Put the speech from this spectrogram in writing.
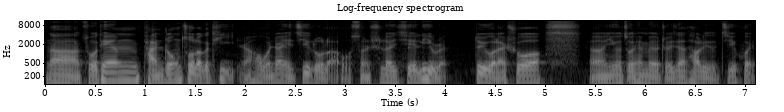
那昨天盘中做了个 T，然后文章也记录了，我损失了一些利润。对于我来说，嗯，因为昨天没有折价套利的机会。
